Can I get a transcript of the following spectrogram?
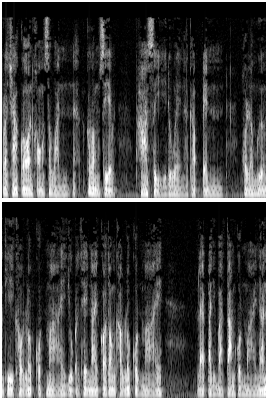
ประชากรของสวรรค์ก็ต้องเสียภาษีด้วยนะครับเป็น พลเมืองที่เคารพกฎหมาย อยู่ประเทศไหนก็ต้องเคารพกฎหมาย และปฏิบัติตามกฎหมายนั้น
